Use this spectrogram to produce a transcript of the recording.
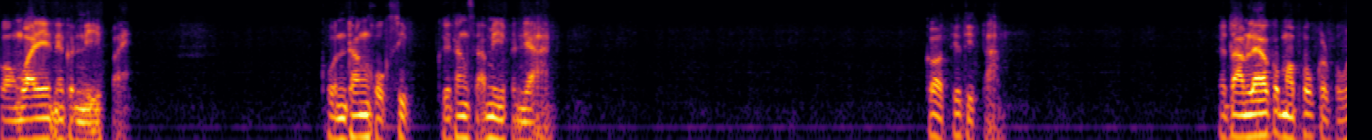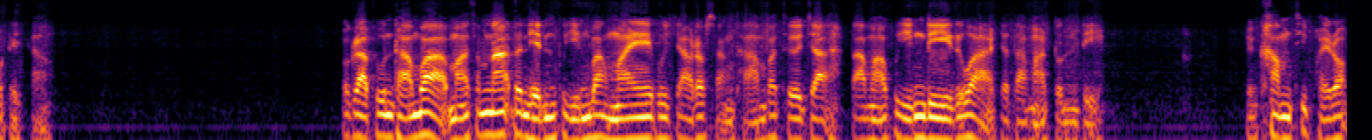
กองไว้เนี่ยก็หนีไป คนทั้งหกสิบคือทั้งสามีปัญญา ก็เที่ยวติดตามติดตามแล้วก็มาพบกับพระพุทธเจ้าประกราบทูลถามว่ามาสำนักท่านเห็นผู้หญิงบ้างไหมผู้เจ้ารับสั่งถามว่าเธอจะตามหาผู้หญิงดีหรือว่าจะตามหาตนดี เป็นคำที่ไพเราะ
